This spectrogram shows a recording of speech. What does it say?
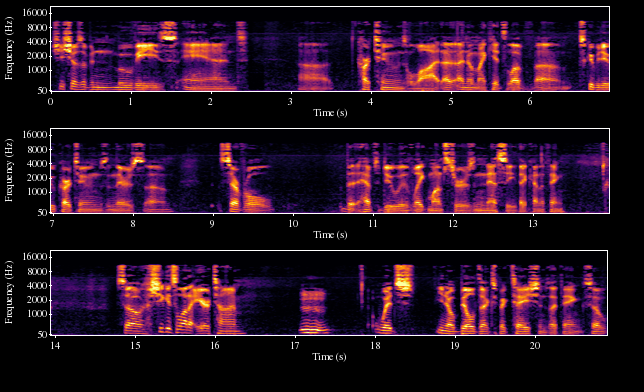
She shows up in movies and uh, cartoons a lot. I, I, know my kids love um, Scooby Doo cartoons, and there's um, several that have to do with lake monsters and Nessie, that kind of thing. So she gets a lot of airtime, mm-hmm. which you know builds expectations. I think so.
